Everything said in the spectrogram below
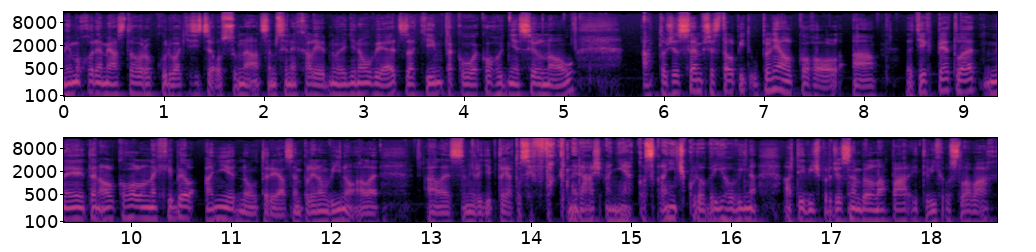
Mimochodem, já z toho roku 2018 jsem si nechal jednu jedinou věc, zatím takovou jako hodně silnou, a to, že jsem přestal pít úplně alkohol a za těch pět let mi ten alkohol nechyběl ani jednou, tedy já jsem pil jenom víno, ale ale se mě lidi ptají, a to si fakt nedáš ani jako skleničku dobrýho vína. A ty víš, protože jsem byl na pár i tvých oslavách,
